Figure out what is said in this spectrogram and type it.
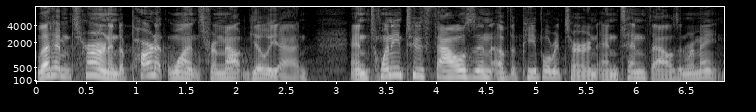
let him turn and depart at once from Mount Gilead. And 22,000 of the people returned, and 10,000 remained.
